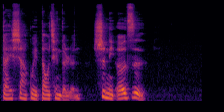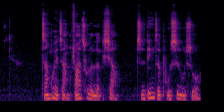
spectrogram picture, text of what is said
该下跪道歉的人是你儿子。”张会长发出了冷笑，直盯着蒲世禄说：“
